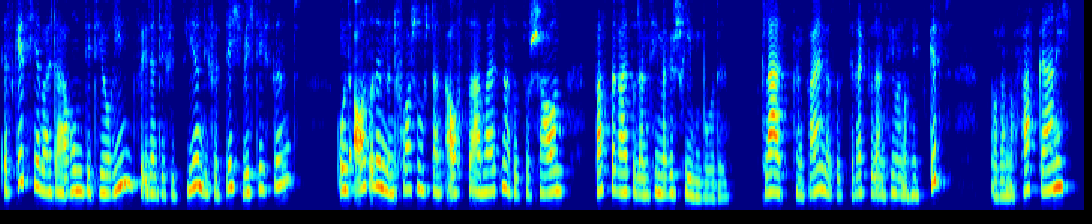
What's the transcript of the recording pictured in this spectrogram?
Es geht hierbei darum, die Theorien zu identifizieren, die für dich wichtig sind und außerdem den Forschungsstand aufzuarbeiten, also zu schauen, was bereits zu deinem Thema geschrieben wurde. Klar, es kann sein, dass es direkt zu deinem Thema noch nichts gibt oder noch fast gar nichts,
